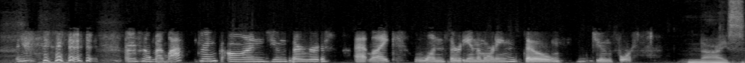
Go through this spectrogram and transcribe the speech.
I had my last drink on June 3rd at like 1.30 in the morning, so June 4th. Nice.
